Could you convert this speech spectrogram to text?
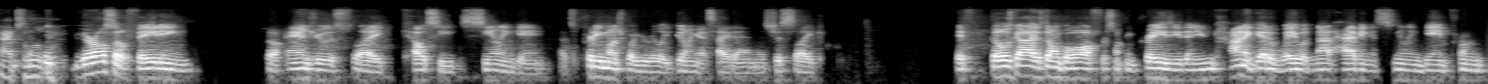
Absolutely. You're also fading so Andrews like Kelce ceiling game. That's pretty much what you're really doing at tight end. It's just like if those guys don't go off for something crazy, then you can kind of get away with not having a ceiling game from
